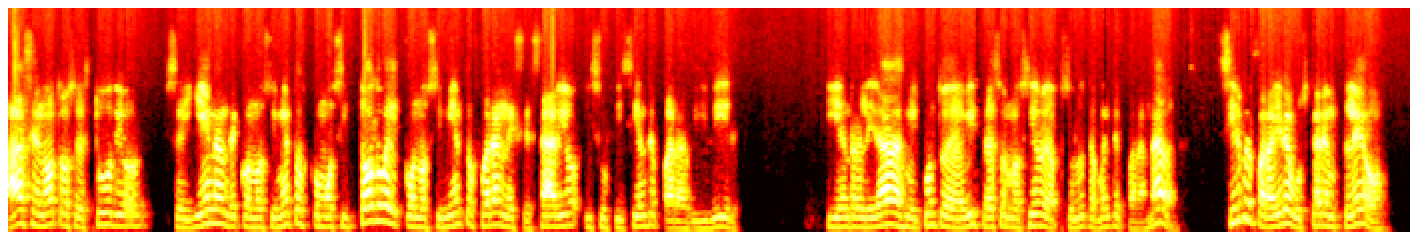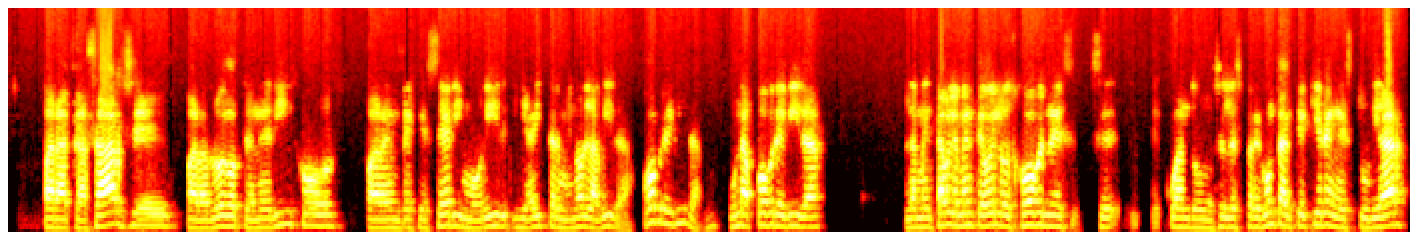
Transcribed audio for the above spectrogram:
hacen otros estudios se llenan de conocimientos como si todo el conocimiento fuera necesario y suficiente para vivir. Y en realidad, desde mi punto de vista, eso no sirve absolutamente para nada. Sirve para ir a buscar empleo, para casarse, para luego tener hijos, para envejecer y morir, y ahí terminó la vida. Pobre vida, una pobre vida. Lamentablemente hoy los jóvenes, cuando se les preguntan qué quieren estudiar,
